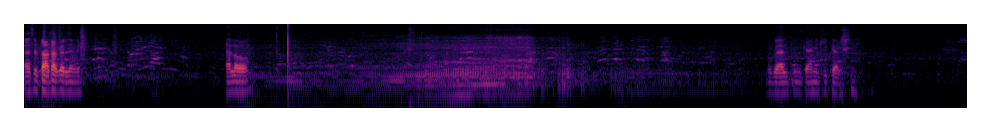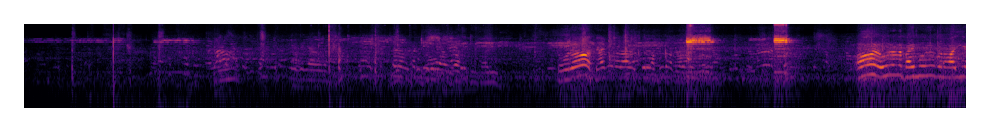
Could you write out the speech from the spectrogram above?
فیصل ٹاٹا کر دیں گے۔ ہیلو۔ موبائل کی مکینک ہی کر رہے ہیں بھائی مووی بنوائیے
